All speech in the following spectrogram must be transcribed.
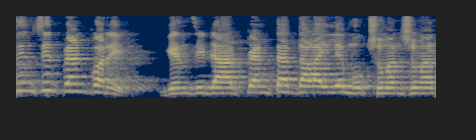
জিন্সের প্যান্ট পরে। গেঞ্জিটা আর প্যান্টটা দাঁড়াইলে মুখ সমান সমান।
